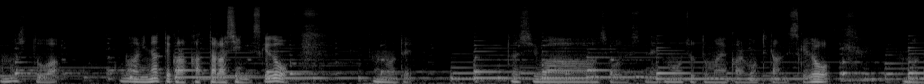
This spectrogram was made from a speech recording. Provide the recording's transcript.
あの人はコロナになってから買ったらしいんですけどなので私はそうですねもうちょっと前から持ってたんですけどなの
